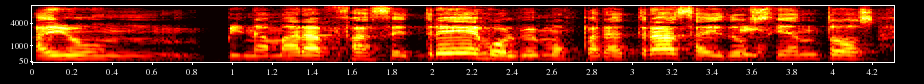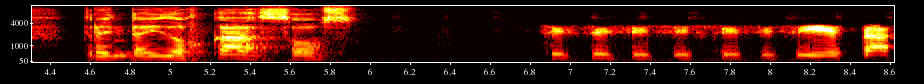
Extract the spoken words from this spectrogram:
hay un Pinamara fase 3, volvemos para atrás, hay 232 casos. Sí, sí, sí, sí, sí, sí, sí, está.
